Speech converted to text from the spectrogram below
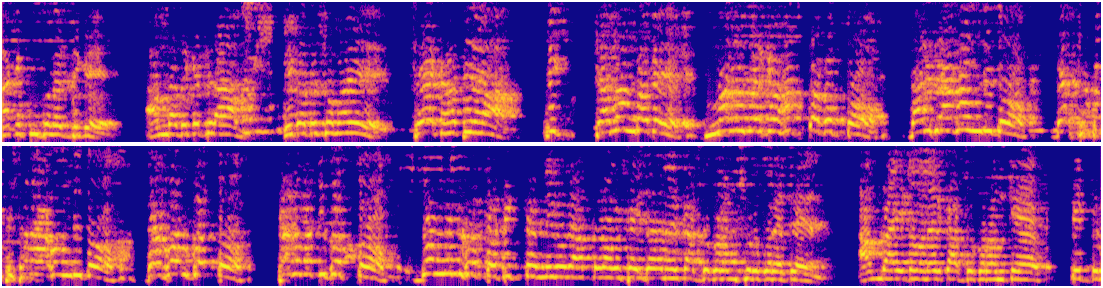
নাকি পিছনের দিকে? আমরা দেখেছিলাম, বিগত সময়ে শেখ হাসিনা ঠিক যেমন ভাবে মানুষদেরকে হত্যা করত বাড়িতে আগুন দিত, ব্যবসা প্রতিষ্ঠানে আগুন দিত দখল করত, চাঁদাবাজি করত, দুর্নীতি করত, ঠিক তেমনি ভাবে আপনারাও সেই ধরনের কার্যক্রম শুরু করেছেন। আমরা এই ধরনের কার্যক্রমকে তীব্র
